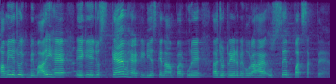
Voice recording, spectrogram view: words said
हमें ये जो एक बीमारी है, एक ये जो स्कैम है टीडीएस के नाम पर पूरे जो ट्रेड में हो रहा है, उससे बच सकते हैं।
